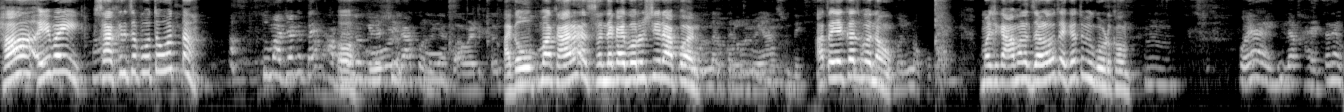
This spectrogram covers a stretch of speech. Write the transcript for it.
हा ए बाई साखरीचं पोतं होत ना? तू माझ्याकडे आहे? आवडतं. अगं उपमा खा ना. संध्याकाळी बनवू शिरा आपण. नंतर बनवूया. असू दे. आता एकच बनव. म्हणजे काय आम्हाला जळवतंय का तुम्ही गोड खाऊन? हिला खायचं नाही.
